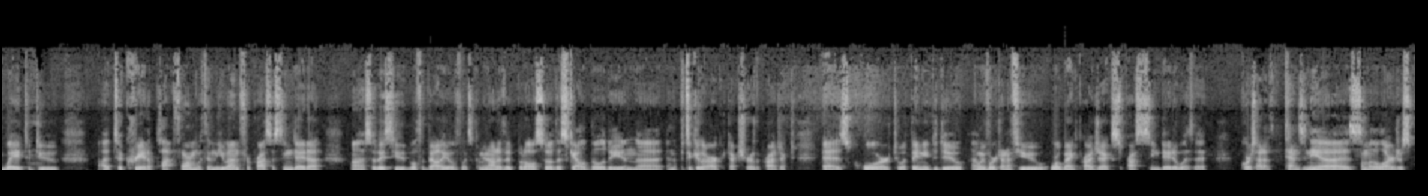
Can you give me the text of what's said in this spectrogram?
way to do uh, to create a platform within the UN for processing data. Uh, so they see both the value of what's coming out of it, but also the scalability and the and the particular architecture of the project as core to what they need to do. And we've worked on a few World Bank projects processing data with it. Of course, out of Tanzania is some of the largest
